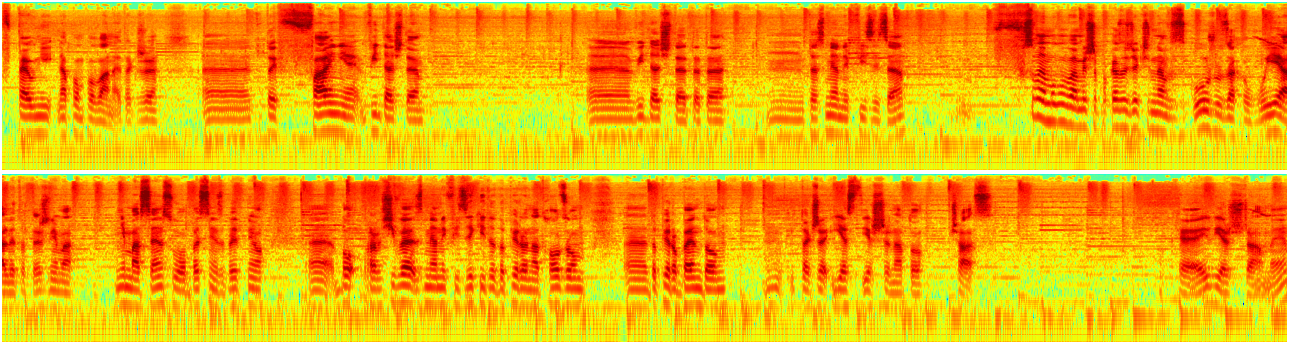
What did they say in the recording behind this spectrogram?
w pełni napompowane. Także yy, tutaj fajnie widać te yy, widać te, te, te, mm, te zmiany w fizyce. W sumie mógłbym wam jeszcze pokazać jak się na wzgórzu zachowuje, ale to też nie ma, nie ma sensu obecnie zbytnio, e, bo prawdziwe zmiany fizyki to dopiero nadchodzą, e, dopiero będą, mm, także jest jeszcze na to czas. Okej, wjeżdżamy.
